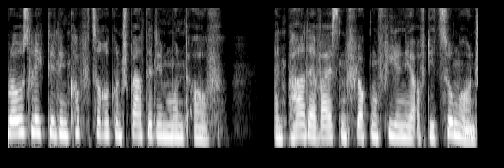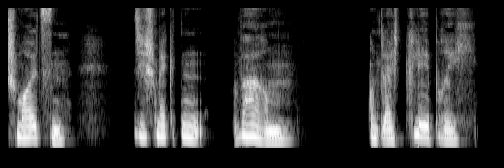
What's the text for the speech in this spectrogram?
Rose legte den Kopf zurück und sperrte den Mund auf. Ein paar der weißen Flocken fielen ihr auf die Zunge und schmolzen. Sie schmeckten warm und leicht klebrig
